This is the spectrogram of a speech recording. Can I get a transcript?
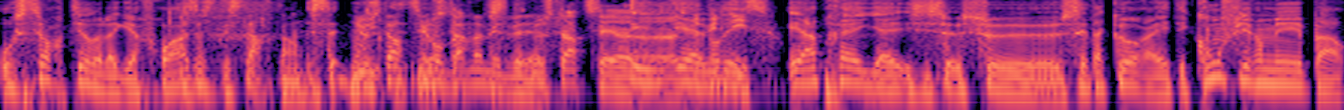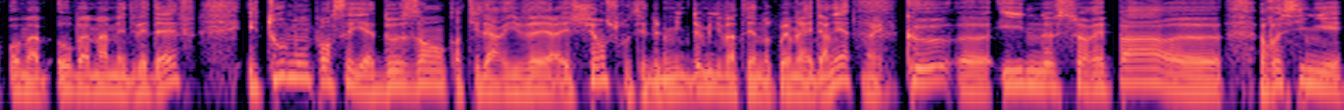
au sortir de la guerre Ah, froide. ça c'était Start. hein. Start, c'est New Obama Start, Medvedev. le start c'est euh, Et- et attendez, 2010 Et après, il y a ce, ce- cet accord a été confirmé par Obama Medvedev. Et tout le monde pensait il y a deux ans, quand il arrivait à échéance, je crois que c'était 2021, donc même l'année dernière, Oui. que euh, il ne serait pas euh, resigné.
